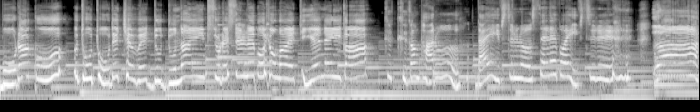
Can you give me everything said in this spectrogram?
뭐라고? 도 도대체 왜 누, 누나의 입술에 셀레버 형아의 DNA가? 그, 그건 바로 나의 입술로 셀레버의 입술을. 으아!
